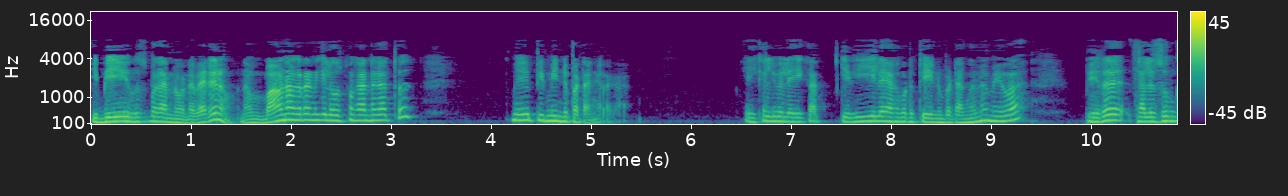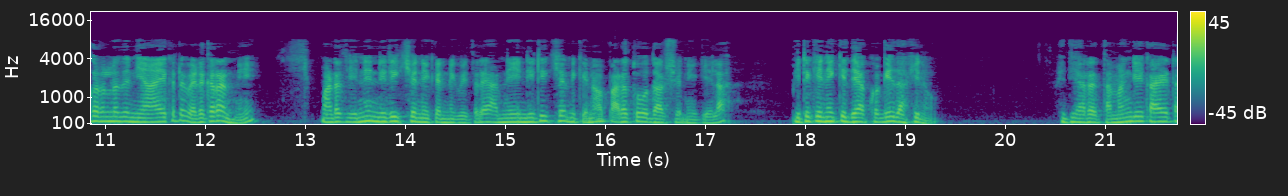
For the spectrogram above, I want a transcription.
ඉබේ හුස්ම ගන්න ඕනේ වැටෙනවා. නම් භාවනා කරන්න කියලා හුස්ම ගන්න ගත්තොත් මේ පිමින්න පටන් අරගන්නවා. ඒකලි වෙල ඒකත් කෙවිලා යනකොට තේරෙන පටන් ගන්නවා මේවා පෙර සැලසුම් කරන ලද න්‍යායකට වැඩ කරන්නේ මට තියෙන්නේ නිරීක්ෂණය කරන එක විතරයි. අන්නේ නිරීක්ෂණ කියනවා පරතෝ දර්ශනය කියලා. පිට කෙනෙක්ගේ දෙයක් වගේ දකින්න. ඉතින් අර තමන්ගේ කයට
